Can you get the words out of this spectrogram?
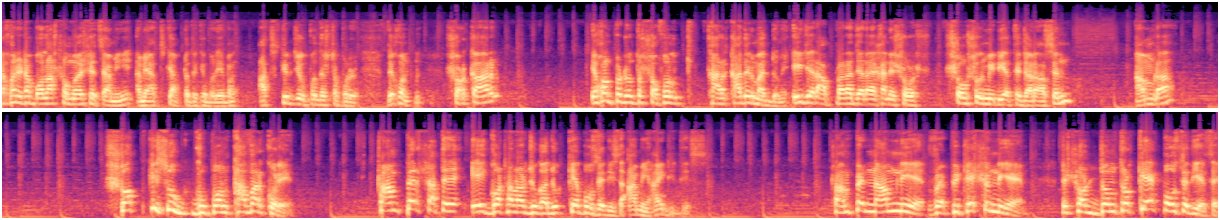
এখন এটা বলার সময় এসেছে, আমি আমি আজকে আপনাদেরকে বলি, এবং আজকের যে উপদেশটা পড়ে দেখুন, সরকার এখন পর্যন্ত সফল কাদের মাধ্যমে? এই যারা, আপনারা যারা এখানে সোশ্যাল মিডিয়াতে যারা আছেন, আমরা সবকিছু গোপন কাভার করে ট্রাম্পের সাথে এই ঘটনার যোগাযোগ কে পৌঁছে দিছে আমি আই ডি দিস ট্রাম্পের নাম নিয়ে রেপুটেশন নিয়ে যে ষড়যন্ত্র কে পৌঁছে দিয়েছে?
